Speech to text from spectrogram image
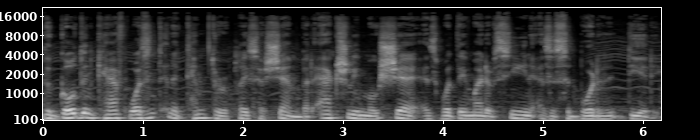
The golden calf wasn't an attempt to replace Hashem, but actually Moshe as what they might have seen as a subordinate deity.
